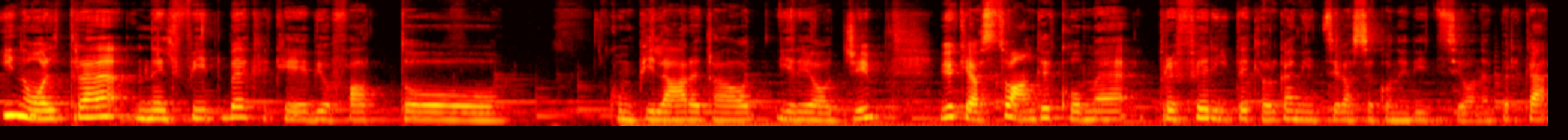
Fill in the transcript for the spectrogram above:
Inoltre, nel feedback che vi ho fatto compilare tra ieri e oggi, vi ho chiesto anche come preferite che organizzi la seconda edizione, perché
